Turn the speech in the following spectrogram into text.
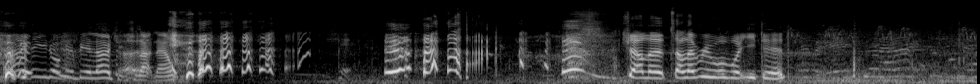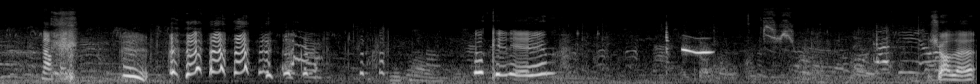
How are you not going to be allergic to that now? Charlotte, tell everyone what you did. Nothing. Look at him. Charlotte.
